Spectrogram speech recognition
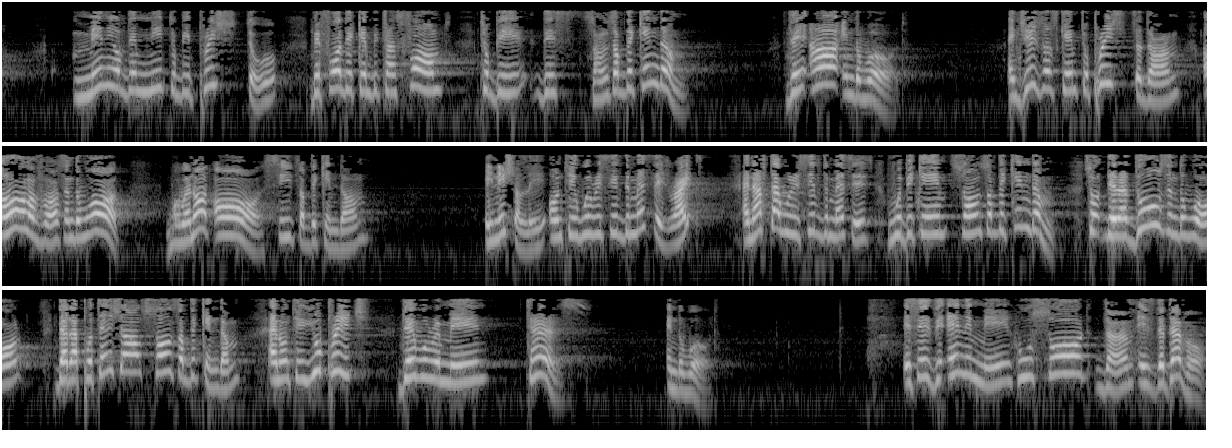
Many of them need to be preached to before they can be transformed to be the sons of the kingdom. They are in the world. And Jesus came to preach to them, all of us in the world. We were not all seeds of the kingdom initially until we received the message, right? And after we received the message, we became sons of the kingdom. So there are those in the world that are potential sons of the kingdom, and until you preach, they will remain tares in the world. It says the enemy who sowed them is the devil.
